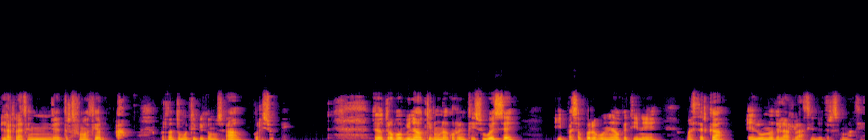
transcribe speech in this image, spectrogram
la relación de transformación A. Por tanto, multiplicamos A por I sub P. El otro bobinado tiene una corriente I sub S y pasa por el bobinado que tiene más cerca el 1 de la relación de transformación.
